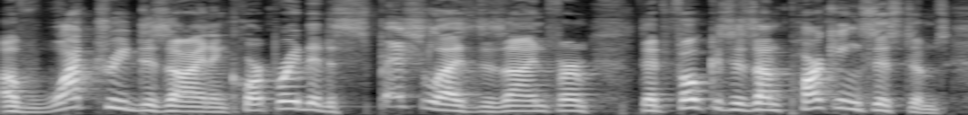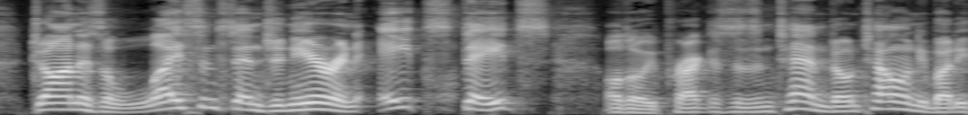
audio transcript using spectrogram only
of Watry Design Incorporated, a specialized design firm that focuses on parking systems. John is a licensed engineer in eight states, although he practices in 10, don't tell anybody,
